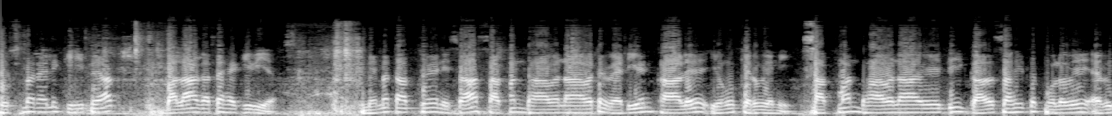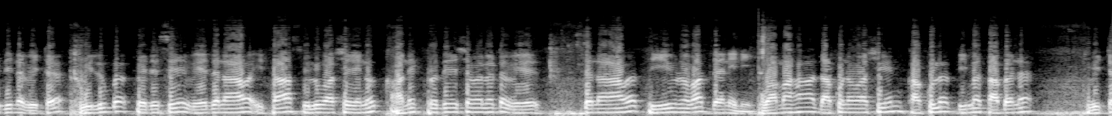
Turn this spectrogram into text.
හුස්ම රැලි කිහිපයක් බලාගත හැකි විය. මෙම తත්වය නිසා සක්මන් භාවනාවට වැඩියෙන් කාලය යොමු කෙරුවෙමි. සක්මන් භාවනාවේදී ගල් සහිත පොළවේ ඇවිදින විට විලුඹ පෙදෙසේ වේදනාව ඊතා සුළු වශයෙන්ුත් අනෙක් ප්‍රදේශවලට වේදනාව තීව්‍රවත් දැනිනි. වමහා දකුණ වශයෙන් කකුල බිම තබන විට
